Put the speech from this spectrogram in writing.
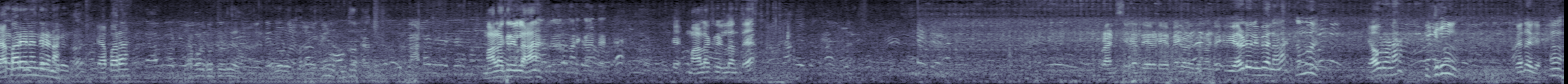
ವ್ಯಾಪಾರ ಏನಂದ್ರಿ ಅಣ್ಣ? ವ್ಯಾಪಾರ? ಮಾಲಕರಿಲ್ಲ? ಓಕೆ ಮಾಲಕರಿಲ್ಲ ಅಂತೆ ಫ್ರೆಂಡ್ಸ್ ಒಂದು ಎರಡು ಎಮ್ಮೆಗಳು ಇದೆ ನೋಡಿ. ಇವು ಎರಡು ನಿಂಬೆ ಅಣ್ಣ? ನಮ್ಮ ಯಾವ್ರು ಅಣ್ಣ? ಗದಗೆ. ಹಾಂ.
